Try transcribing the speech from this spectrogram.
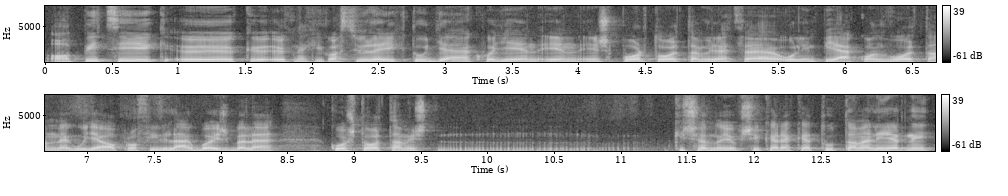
A picik, ők, ők nekik a szüleik tudják, hogy én, én, én sportoltam, illetve olimpiákon voltam, meg ugye a profi világba is bele kóstoltam, és kisebb-nagyobb sikereket tudtam elérni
